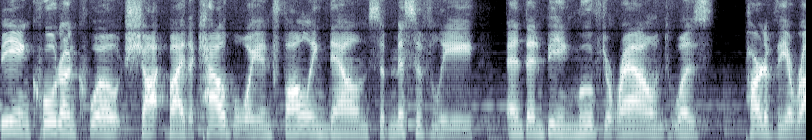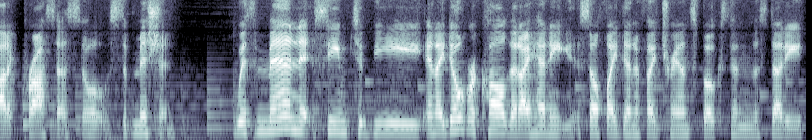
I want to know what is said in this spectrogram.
being quote unquote shot by the cowboy and falling down submissively and then being moved around was part of the erotic process. So submission. With men, it seemed to be, and I don't recall that I had any self identified trans folks in the study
